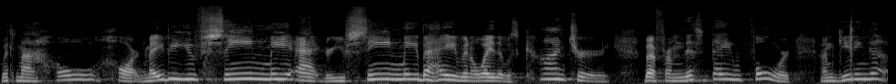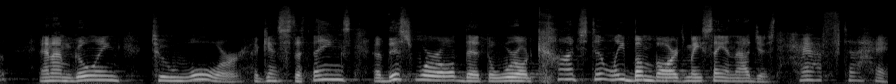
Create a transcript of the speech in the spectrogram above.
with my whole heart. Maybe you've seen me act or you've seen me behave in a way that was contrary, but from this day forward, I'm getting up and I'm going to war against the things of this world that the world constantly bombards me saying I just have to have.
